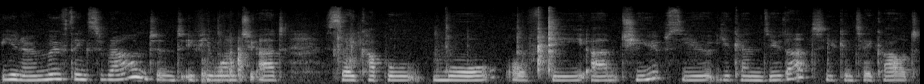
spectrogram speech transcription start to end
you know, move things around and if you want to add, say, a couple more of the um, tubes, you, you can do that. You can take out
